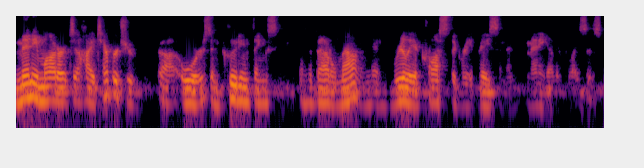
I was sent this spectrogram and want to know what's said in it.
many moderate to high temperature uh, ores, including things in the Battle Mountain and really across the Great Basin and many other places.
